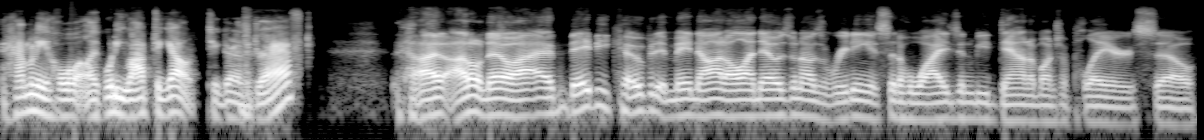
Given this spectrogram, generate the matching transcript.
how many whole like what are you opting out to go to the draft? I, I don't know. I maybe COVID, it may not. All I know is when I was reading it said Hawaii's gonna be down a bunch of players. So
